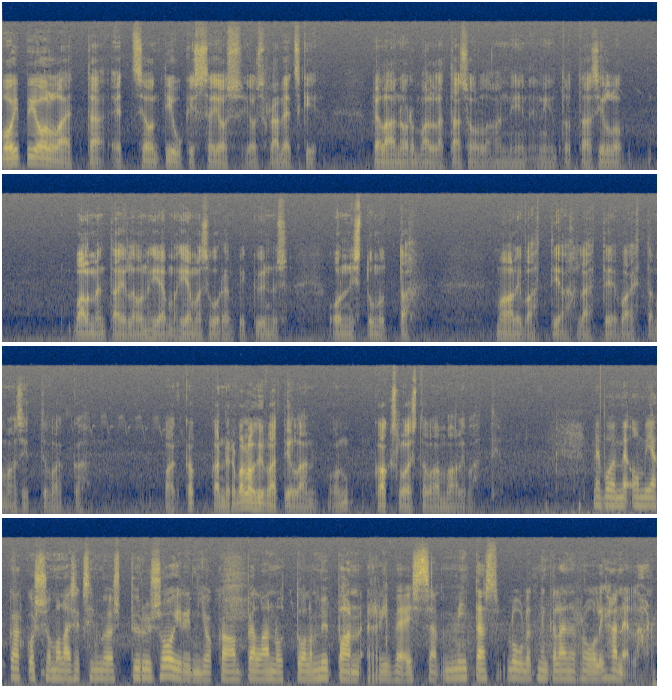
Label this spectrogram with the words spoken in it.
voipi olla, että, että se on tiukissa, jos, jos Radetski pelaa normaalilla tasolla, niin, niin tota, silloin valmentajilla on hieman, hieman suurempi kynnys onnistunutta maalivahtia lähtee vaihtamaan sitten vaikka, vaikka Kannervalla on hyvä tilanne, on kaksi loistavaa maalivahtia. Me voimme omia kakkossuomalaiseksi myös Pyry Soirin, joka on pelannut tuolla Mypan riveissä. Mitäs luulet, minkälainen rooli hänellä on?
